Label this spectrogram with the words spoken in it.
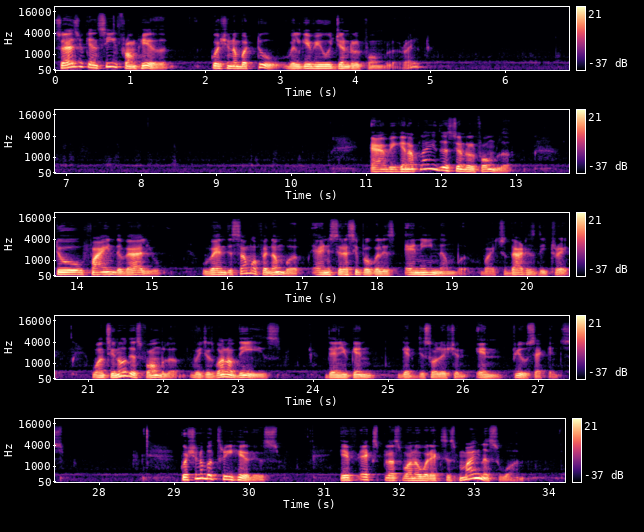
So as you can see from here, question number 2 will give you general formula, right? And we can apply this general formula to find the value when the sum of a number and its reciprocal is any number, right? So that is the trick. Once you know this formula, which is one of these, then you can get the solution in few seconds. Question number three here is, if x plus 1 over x is minus 1,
